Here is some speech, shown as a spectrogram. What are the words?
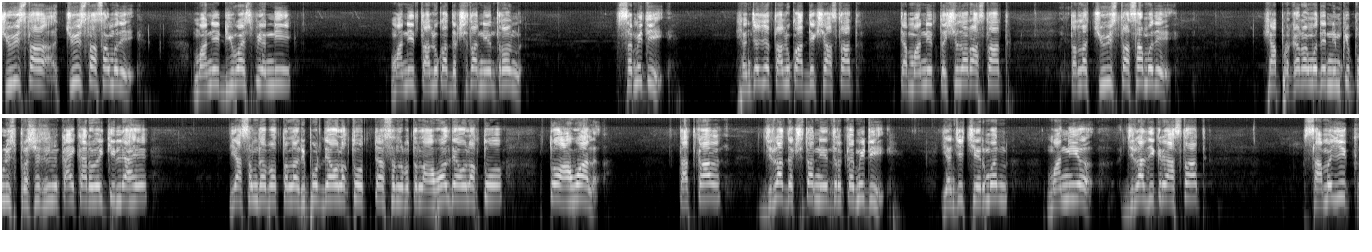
चोवीस ता चोवीस तासामध्ये माननीय डी वाय एस पी यांनी माननीय तालुका दक्षता नियंत्रण समिती ह्यांच्या ज्या तालुका अध्यक्ष असतात त्या मान्य तहसीलदार असतात त्यांना चोवीस तासामध्ये ह्या प्रकरणामध्ये नेमकी पोलीस प्रशासनाने काय कारवाई केली आहे या संदर्भात त्याला रिपोर्ट द्यावा लागतो त्या संदर्भात त्याला अहवाल द्यावा लागतो. तो अहवाल तात्काळ जिल्हा दक्षता नियंत्रण कमिटी यांचे चेअरमन माननीय जिल्हाधिकारी असतात सामाजिक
